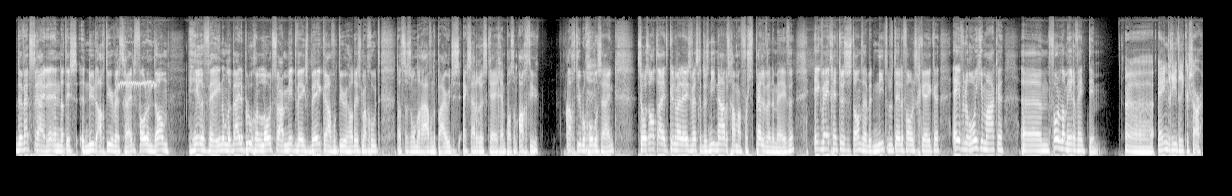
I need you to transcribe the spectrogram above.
de wedstrijden. En dat is nu de 8 uur wedstrijd. Volendam. Heerenveen, omdat beide ploegen een loodzwaar midweeks bekeravontuur hadden, is maar goed dat ze zondagavond een paar uurtjes extra rust kregen en pas om 8 uur 8 uur begonnen zijn. Zoals altijd kunnen wij deze wedstrijd dus niet nabeschouwen, maar voorspellen we hem even. Ik weet geen tussenstand. We hebben het niet op de telefoons gekeken. Even een rondje maken. Ehm Volendam, Heerenveen, Tim. Eh 1-3, drie keer Sar.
